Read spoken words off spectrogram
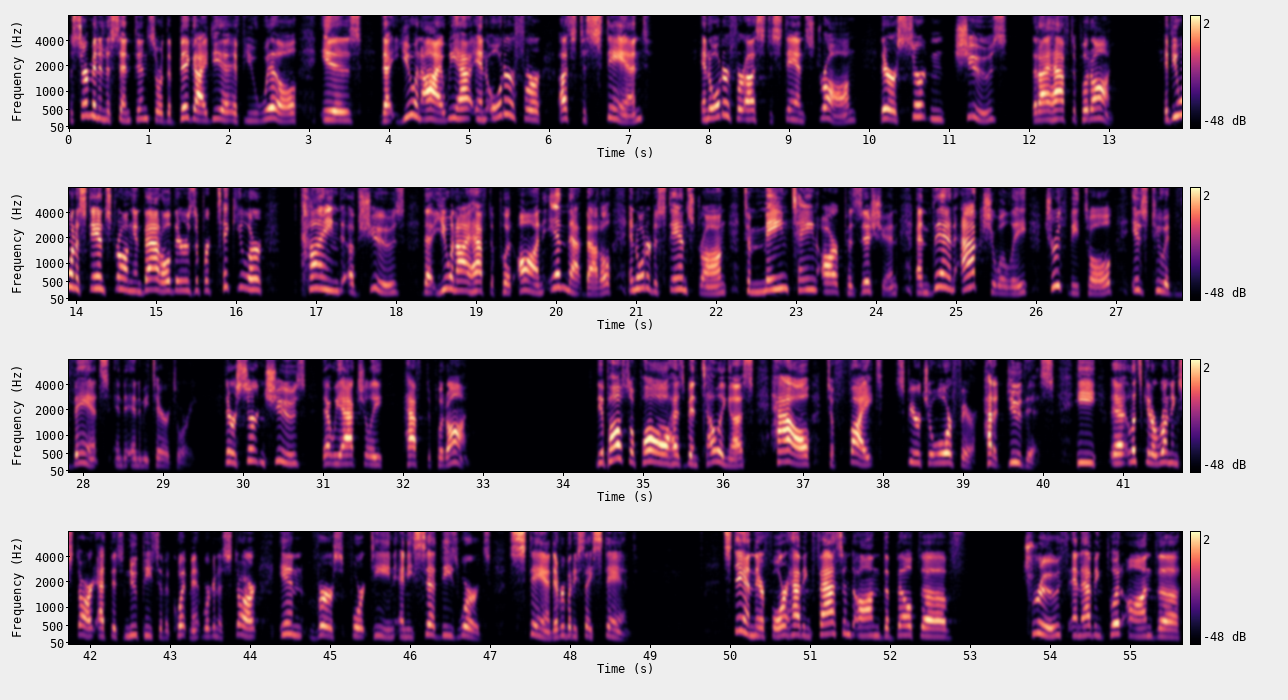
A sermon in a sentence, or the big idea, if you will, is that you and I, we have, in order for us to stand, in order for us to stand strong, there are certain shoes that I have to put on. If you want to stand strong in battle, there is a particular kind of shoes that you and I have to put on in that battle in order to stand strong, to maintain our position, and then actually, truth be told, is to advance into enemy territory. There are certain shoes that we actually have to put on. The Apostle Paul has been telling us how to fight spiritual warfare, how to do this. He, uh, let's get a running start at this new piece of equipment. We're going to start in verse 14, and he said these words Stand. Everybody say, Stand. Stand, therefore, having fastened on the belt of truth and having put on the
